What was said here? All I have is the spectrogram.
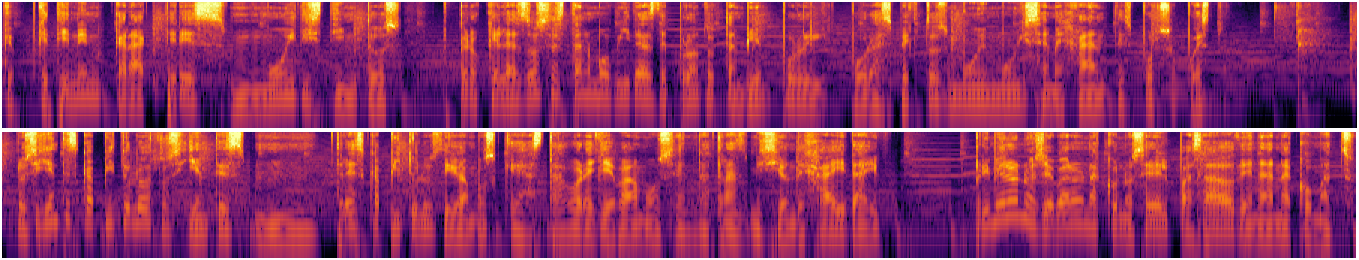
que, que, tienen caracteres muy distintos, pero que las dos están movidas de pronto también por, el, por aspectos muy, muy semejantes, por supuesto. Los siguientes capítulos, los siguientes mm, tres capítulos, digamos, que hasta ahora llevamos en la transmisión de High Dive, primero nos llevaron a conocer el pasado de Nana Komatsu.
